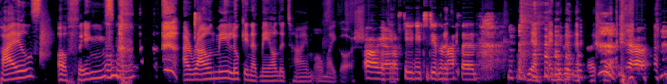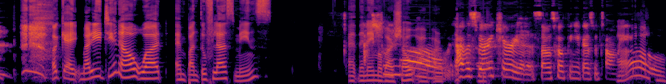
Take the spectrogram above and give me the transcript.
piles of things Mhm. around me looking at me all the time. Oh my gosh. Oh Okay. yeah. So you need to do the That's method. Yeah, I need the method. yeah. okay, Marie, do you know what empantuflas means? Uh, the name of our show. our- our. I was very curious. I was hoping you guys would tell me. Oh,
